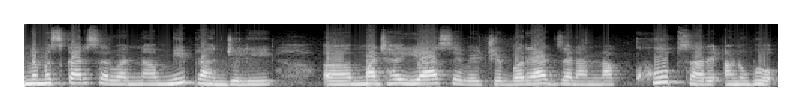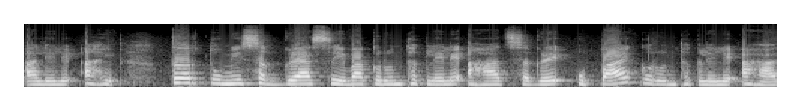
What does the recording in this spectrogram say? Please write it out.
नमस्कार सर्वांना मी प्रांजली. माझ्या या सेवेचे बऱ्याच जणांना खूप सारे अनुभव आलेले आहेत. तर तुम्ही सगळ्या सेवा करून थकलेले आहात सगळे उपाय करून थकलेले आहात.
